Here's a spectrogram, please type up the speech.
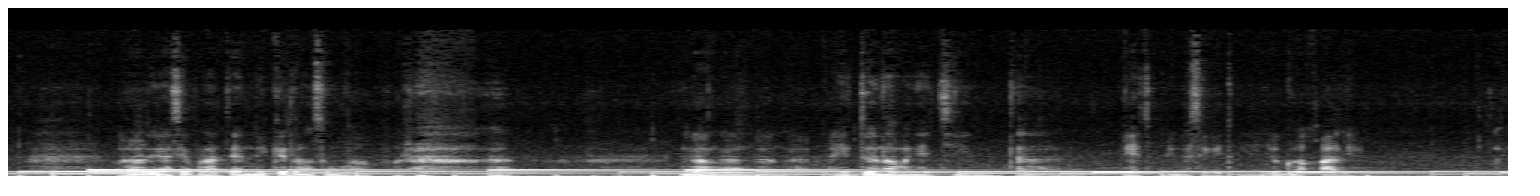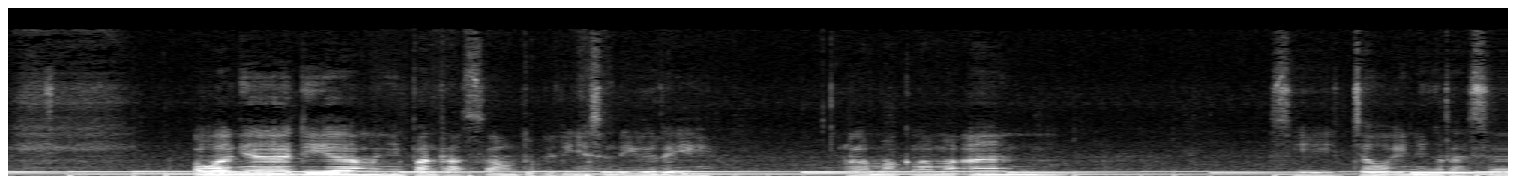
padahal dikasih perhatian dikit langsung baper enggak enggak enggak enggak. Nah, itu namanya cinta. Ya tapi nggak segitunya juga kali. Awalnya dia menyimpan rasa untuk dirinya sendiri. Lama kelamaan si cowok ini ngerasa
